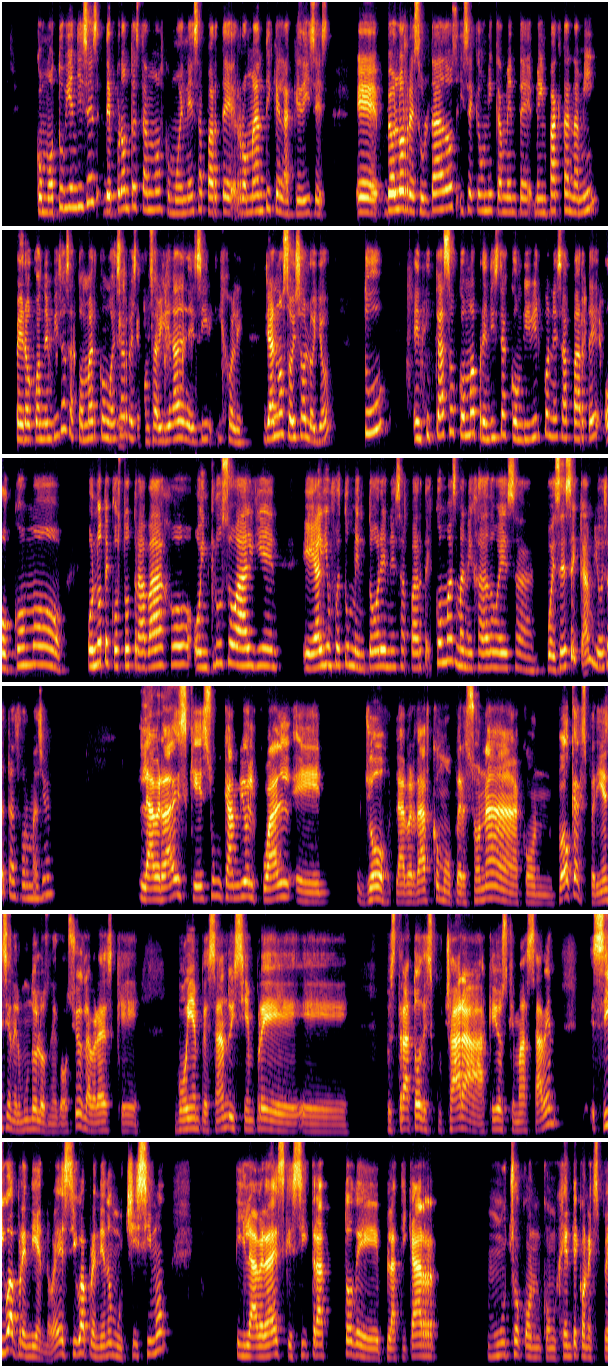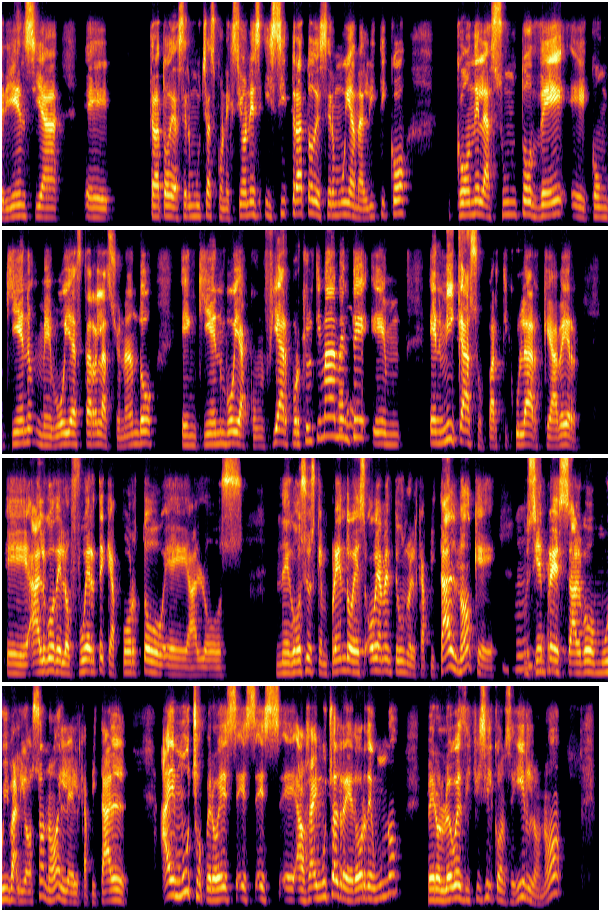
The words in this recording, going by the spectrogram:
como tú bien dices, de pronto estamos como en esa parte romántica en la que dices, eh, veo los resultados y sé que únicamente me impactan a mí, pero cuando empiezas a tomar como esa responsabilidad de decir, híjole, ya no soy solo yo, tú, en tu caso, ¿cómo aprendiste a convivir con esa parte o cómo, o no te costó trabajo o incluso alguien, eh, alguien fue tu mentor en esa parte? ¿Cómo has manejado esa, pues ese cambio, esa transformación? La verdad es que es un cambio el cual eh, yo, la verdad, como persona con poca experiencia en el mundo de los negocios, la verdad es que voy empezando y siempre, eh, pues trato de escuchar a aquellos que más saben. Sigo aprendiendo, ¿eh? sigo aprendiendo muchísimo y la verdad es que sí trato de platicar mucho con, gente con experiencia, eh, trato de hacer muchas conexiones y sí trato de ser muy analítico con el asunto de eh, con quién me voy a estar relacionando, en quién voy a confiar, porque últimamente, em, en mi caso particular, que a ver, eh, algo de lo fuerte que aporto eh, a los negocios que emprendo es obviamente uno, el capital, ¿no? Que pues, siempre es algo muy valioso, ¿no? El, capital, hay mucho, pero es, es, es o sea, hay mucho alrededor de uno, pero luego es difícil conseguirlo, ¿no?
